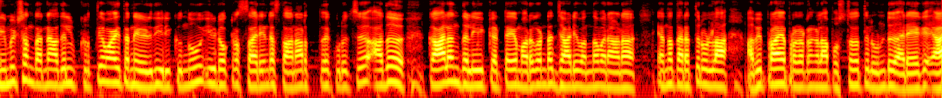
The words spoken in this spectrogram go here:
നിമിഷം തന്നെ അതിൽ കൃത്യമായി തന്നെ എഴുതിയിരിക്കുന്നു ഈ ഡോക്ടർ സരീന്റെ സ്ഥാനാർത്ഥിത്വത്തെക്കുറിച്ച് അത് കാലം തെളിയിക്കട്ടെ മറുകണ്ഠം ചാടി വന്നവനാണ് എന്ന തരത്തിലുള്ള അഭിപ്രായ പ്രകടനങ്ങൾ ആ പുസ്തകത്തിലുണ്ട് ആ രേഖ ആ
